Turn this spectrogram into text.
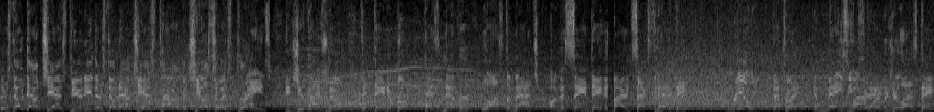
There's no doubt she has beauty, there's no doubt she has power, but she also has brains. Did you guys know that Dana Brooke has never lost a match on the same day that Byron Saxton had a date? Really? That's right. Amazing Byron, stat. when was your last date?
